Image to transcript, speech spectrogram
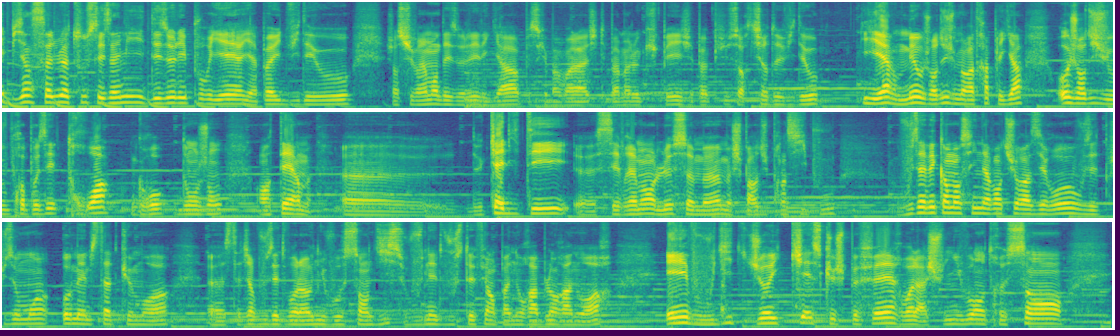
Eh bien salut à tous les amis, désolé pour hier, il n'y a pas eu de vidéo, j'en suis vraiment désolé les gars, parce que bah voilà, j'étais pas mal occupé, j'ai pas pu sortir de vidéo hier, mais aujourd'hui je me rattrape les gars, aujourd'hui je vais vous proposer trois gros donjons en termes euh, de qualité, euh, c'est vraiment le summum, je pars du principe où vous avez commencé une aventure à zéro, vous êtes plus ou moins au même stade que moi, euh, c'est-à-dire vous êtes voilà au niveau 110, vous venez de vous stuffer en panorama blanc rat noir, et vous vous dites Joy qu'est-ce que je peux faire? Voilà je suis niveau entre 100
